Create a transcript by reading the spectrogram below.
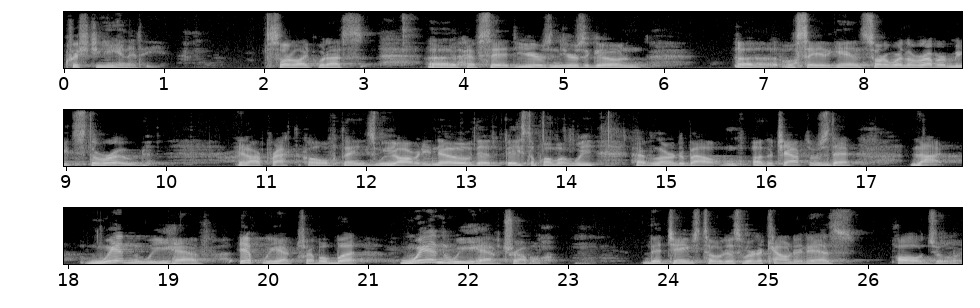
Christianity. Sort of like what I uh, have said years and years ago, and uh, we'll say it again sort of where the rubber meets the road in our practical things. We already know that based upon what we have learned about in other chapters, that not when we have, if we have trouble, but when we have trouble, that James told us we're to count it as all joy.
